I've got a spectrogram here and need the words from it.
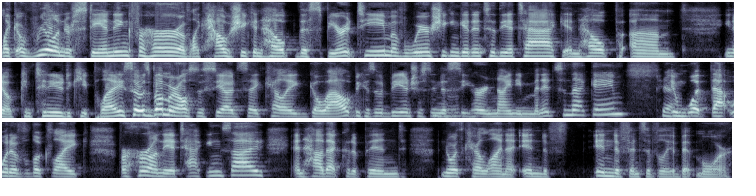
like a real understanding for her of like how she can help the spirit team of where she can get into the attack and help um, you know continue to keep play so it's a bummer also to see i'd say kelley go out because it would be interesting Mhm. to see her 90 minutes in that game Yeah. and what that would have looked like for her on the attacking side and how that could have pinned north carolina in def- in defensively a bit more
